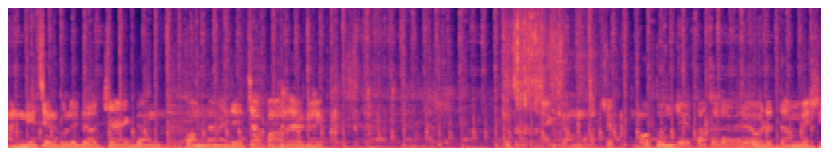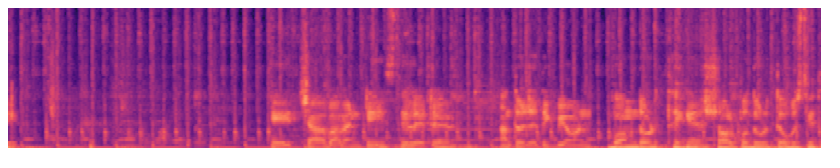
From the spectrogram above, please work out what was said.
আর নিচের গুলিতে হচ্ছে একদম কম দামে যে চা পাওয়া যায় ওগুলি। একদম হচ্ছে নতুন যে পাতাটা বেরোয় ওইটার দাম বেশি। এই চা বাগানটি সিলেটের আন্তর্জাতিক বিমানবন্দর থেকে স্বল্প দূরত্বে অবস্থিত।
